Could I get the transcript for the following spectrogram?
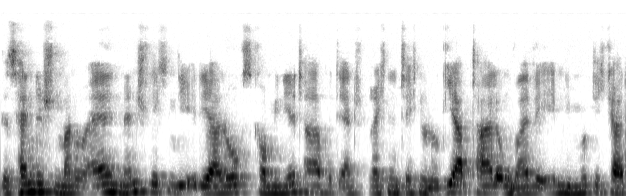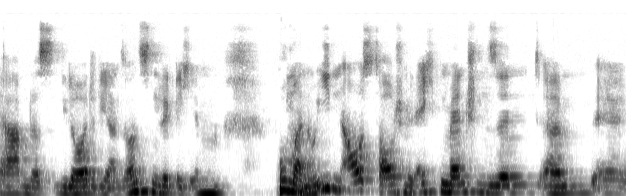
des händischen, manuellen, menschlichen Dialogs kombiniert haben mit der entsprechenden Technologieabteilung, weil wir eben die Möglichkeit haben, dass die Leute, die ansonsten wirklich im humanoiden Austausch mit echten Menschen sind, ähm, äh,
